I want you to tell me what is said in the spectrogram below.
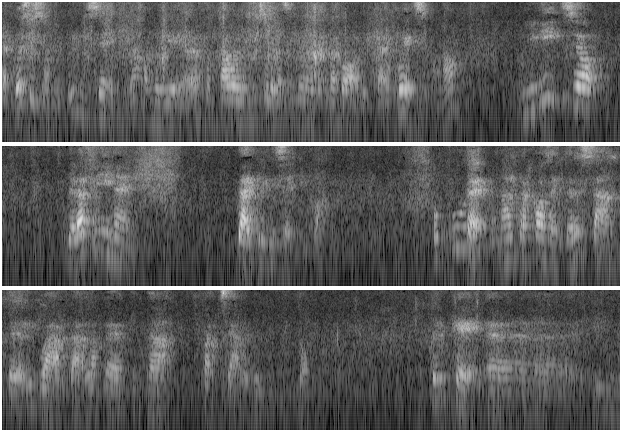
cioè questi sono i primi segni, no? quando vi raccontavo all'inizio della sindrome metabolica, è questo, no? L'inizio della fine dai primi segni qua. Oppure un'altra cosa interessante riguarda la perdita parziale del dito, perché eh, il,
